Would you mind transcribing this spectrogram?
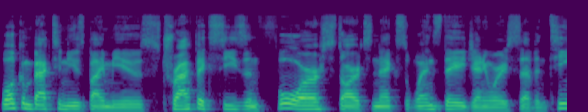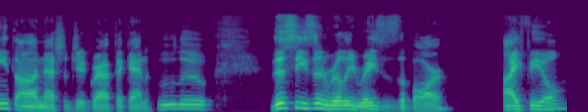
welcome back to News by Muse. Trafficked Season 4 starts next Wednesday, January 17th on National Geographic and Hulu. This season really raises the bar, I feel,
